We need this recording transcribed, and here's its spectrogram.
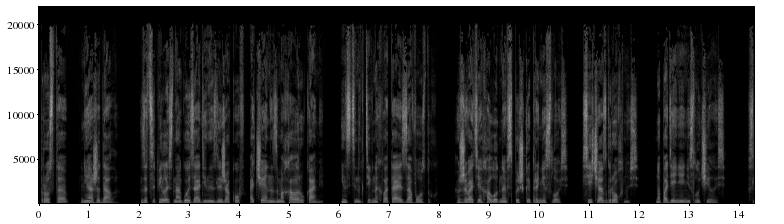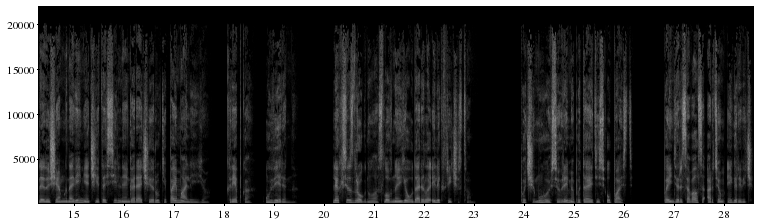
Просто не ожидала. Зацепилась ногой за один из лежаков, отчаянно замахала руками, инстинктивно хватаясь за воздух. В животе холодной вспышкой пронеслось. Сейчас грохнусь. Но падения не случилось. В следующее мгновение чьи-то сильные горячие руки поймали ее. Крепко, уверенно. Лекси вздрогнула, словно ее ударило электричеством. «Почему вы все время пытаетесь упасть?» — поинтересовался Артем Игоревич,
